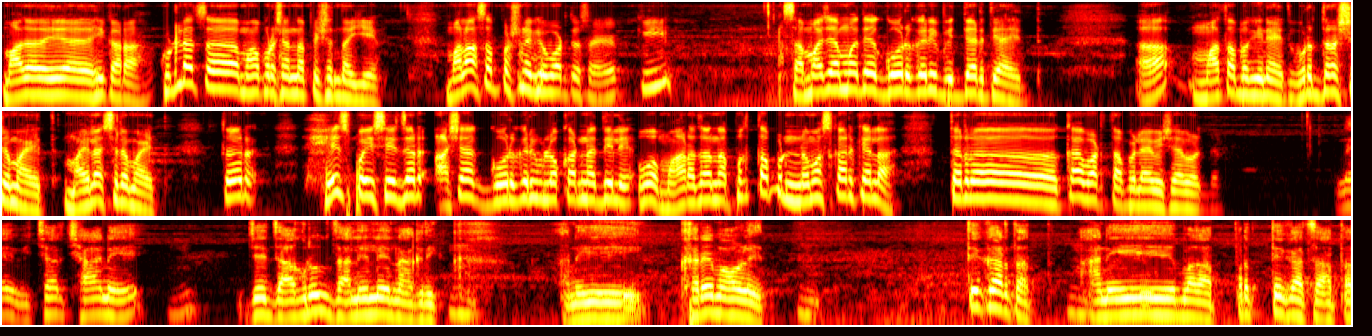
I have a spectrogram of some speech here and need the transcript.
माझं हे हे करा. कुठल्याच महापुरुषांना अपेक्षित नाही आहे मला असा प्रश्न घेऊ वाटतो साहेब की समाजामध्ये गोरगरीब विद्यार्थी आहेत. माता भगिनी आहेत वृद्धाश्रम आहेत महिलाश्रम आहेत. तर हेच पैसे जर अशा गोरगरीब लोकांना दिले व महाराजांना फक्त आपण नमस्कार केला तर काय वाटतं आपल्या या विषयाबद्दल? नाही विचार छान आहे. जे जागरूक झालेले नागरिक आणि खरे मावळे आहेत, ते करतात. आणि बघा प्रत्येकाचं आता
